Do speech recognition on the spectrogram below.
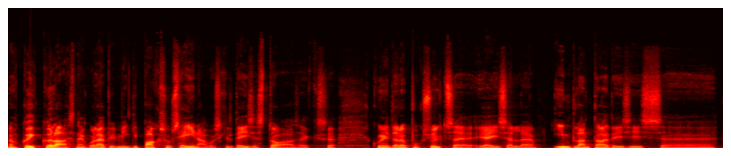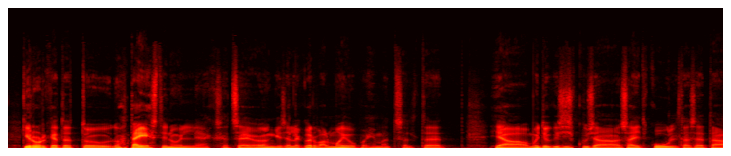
noh, kõik kõlas nagu läbi mingi paksu seina kuskil teises toas, eks. kuni ta lõpuks üldse jäi selle implantaadi siis äh, kirurgia tõttu noh, täiesti nulli, eks, et see ongi selle kõrvalmõju põhimõtteliselt, et ja muidugi siis, kui sa said kuulda seda,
